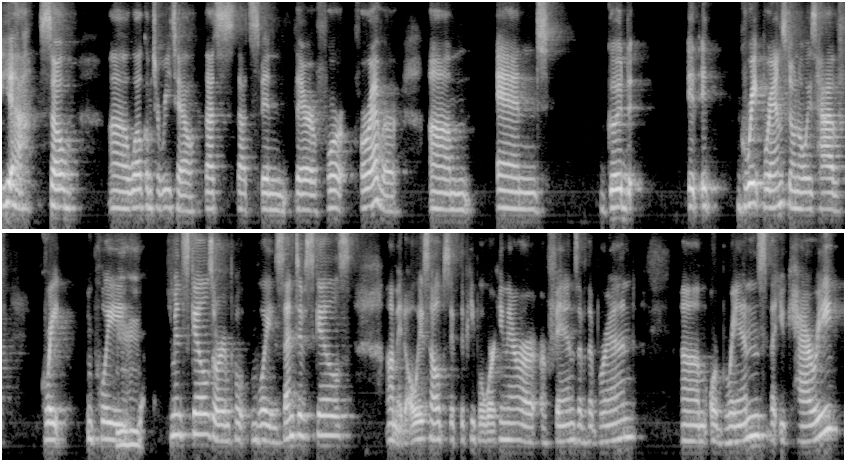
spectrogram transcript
yeah, so uh, welcome to retail. That's that's been there for forever. Um, and good it, it great brands don't always have great employee hmm management skills or employee incentive skills. Um, it always helps if the people working there are, are fans of the brand um, or brands that you carry.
